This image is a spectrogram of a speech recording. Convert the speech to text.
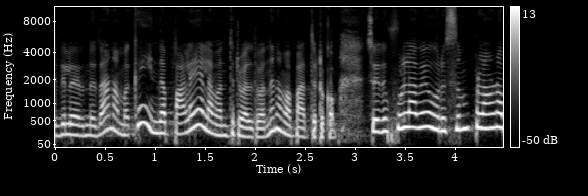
இதிலிருந்து தான் நமக்கு இந்த பழைய லெவன்த் டுவெல்த் வந்து நம்ம பார்த்துருக்கோம். ஸோ இது ஃபுல்லாகவே ஒரு சிம்பிளான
